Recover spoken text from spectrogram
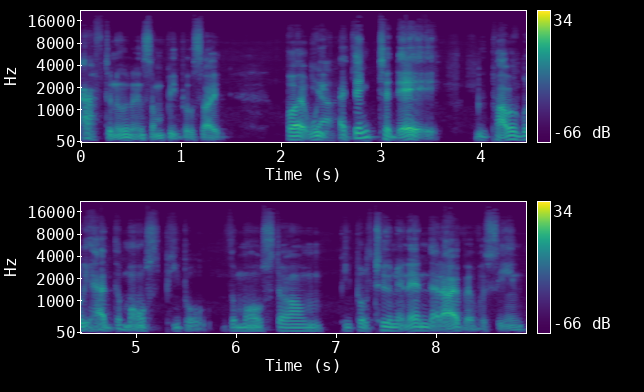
afternoon on some people's side. But we, Yeah. I think today we probably had the most people, the most um people tuning in that I've ever seen.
